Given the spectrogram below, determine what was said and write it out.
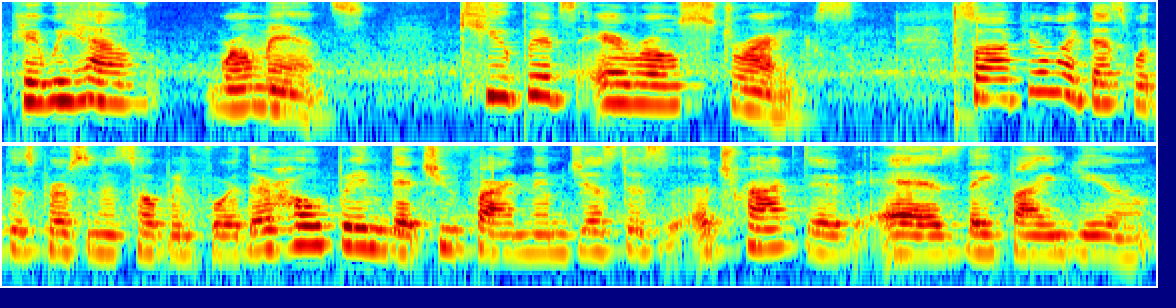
Okay, we have romance. Cupid's arrow strikes. So I feel like that's what this person is hoping for. They're hoping that you find them just as attractive as they find you.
